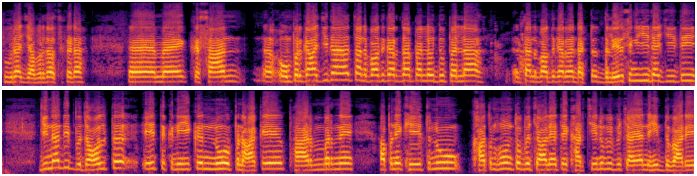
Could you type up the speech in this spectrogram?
ਪੂਰਾ ਜ਼ਬਰਦਸਤ ਖੜਾ। ਅ, ਮੈਂ ਕਿਸਾਨ ਅ, ਓਮ ਪ੍ਰਕਾਸ਼ ਜੀ ਦਾ ਧੰਨਵਾਦ ਕਰਦਾ। ਪਹਿਲਾਂ ਉਦੋਂ ਪਹਿਲਾਂ ਧੰਨਵਾਦ ਕਰਦਾ ਡਾਕਟਰ ਦਲੇਰ ਸਿੰਘ ਜੀ ਦਾ ਜੀ ਦੀ, ਜਿਨ੍ਹਾਂ ਦੀ ਬਦੌਲਤ ਇਹ ਤਕਨੀਕ ਨੂੰ ਅਪਣਾ ਕੇ ਫਾਰਮਰ ਨੇ ਆਪਣੇ ਖੇਤ ਨੂੰ ਖਤਮ ਹੋਣ ਤੋਂ ਬਚਾ ਲਿਆ ਤੇ ਖਰਚੇ ਨੂੰ ਵੀ ਬਚਾਇਆ, ਨਹੀਂ ਦੁਬਾਰੇ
